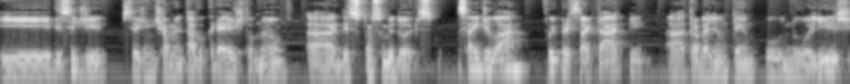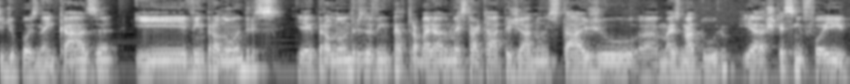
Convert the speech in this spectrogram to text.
e decidir se a gente aumentava o crédito ou não uh, desses consumidores. Saí de lá, fui para startup, uh, trabalhei um tempo no Olist, depois na Em Casa e vim para Londres. E aí para Londres eu vim para trabalhar numa startup já num estágio uh, mais maduro e acho que assim foi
